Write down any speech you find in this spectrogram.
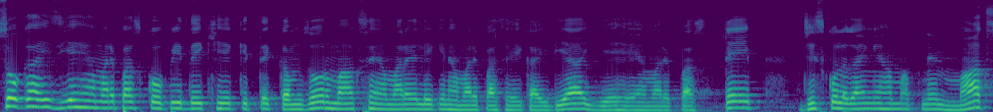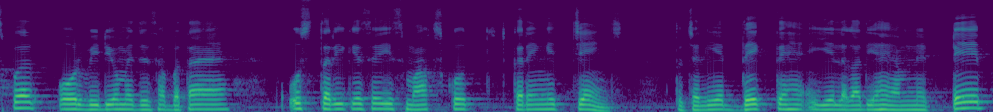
सो so गाइस ये है हमारे पास कॉपी देखिए कितने कमज़ोर मार्क्स हैं हमारे, लेकिन हमारे पास है एक आइडिया ये है हमारे पास टेप जिसको लगाएँगे हम अपने मार्क्स पर, और वीडियो में जैसा बताया है, उस तरीके से इस मार्क्स को करेंगे चेंज तो चलिए देखते हैं। ये लगा दिया है हमने टेप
